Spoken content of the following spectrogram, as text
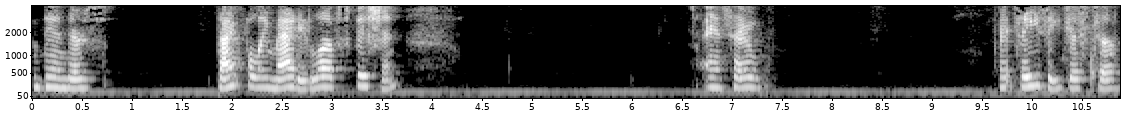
then there's, thankfully, Maddie loves fishing. And so it's easy just to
